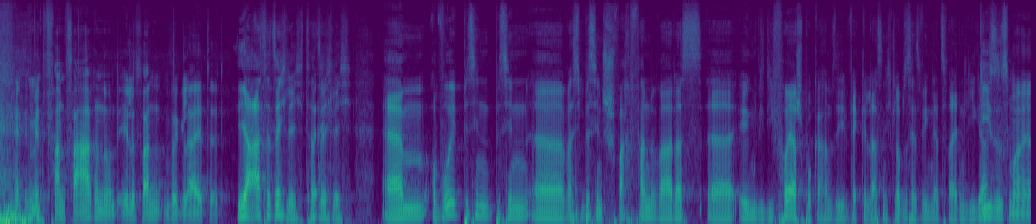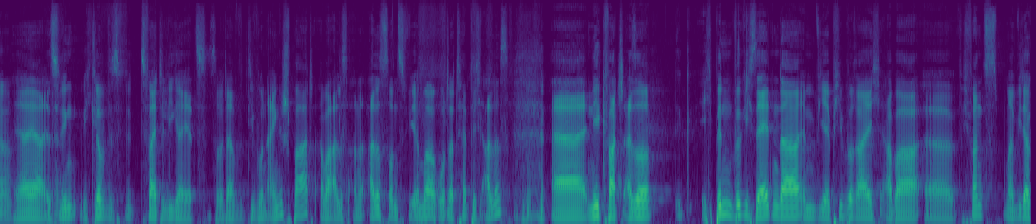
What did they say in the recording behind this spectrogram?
mit Fanfaren und Elefanten begleitet. Ja, tatsächlich, tatsächlich. Ähm, obwohl ein bisschen, bisschen äh, was ich ein bisschen schwach fand, war, dass äh, irgendwie die Feuerspucker haben sie weggelassen. Ich glaube, das ist jetzt wegen der zweiten Liga. Dieses Mal, ja. Ja, ja, deswegen, ich glaube, es ist zweite Liga jetzt. So, da, die wurden eingespart, aber alles, alles sonst wie immer, roter Teppich, alles. äh, nee, Quatsch. Also ich bin wirklich selten da im VIP-Bereich, aber äh, ich fand es mal wieder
